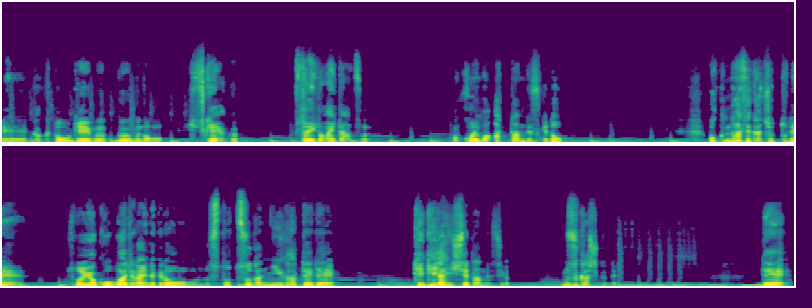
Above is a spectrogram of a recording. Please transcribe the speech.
えー、格闘ゲームブームの火付け役、ストリートファイターズ。まあ、これもあったんですけど、僕なぜかちょっとね、ちょっとよく覚えてないんだけど、スト2が苦手で、毛嫌いしてたんですよ。難しくて。で、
